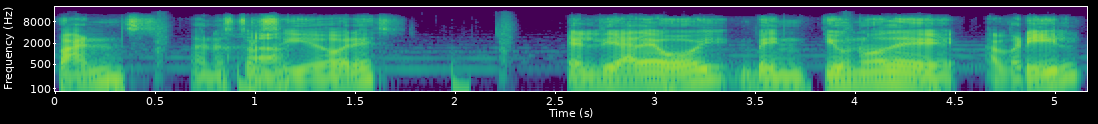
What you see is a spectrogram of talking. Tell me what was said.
fans, a nuestros Ajá. seguidores. El día de hoy, 21 de abril,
